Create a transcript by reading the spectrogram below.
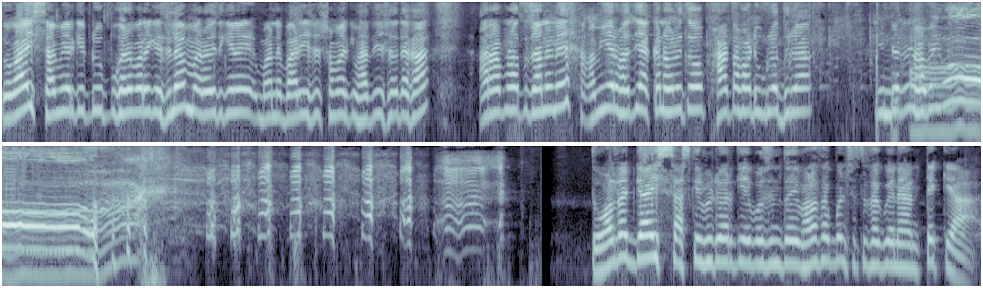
তো গাইস আমি আর কি একটু পুকুরের পাড়ে গেছিলাম আর ওইদিকে মানে বাড়ি আসার সময় আর কি ভাজির সাথে দেখা আর আপনারা তো জানেন আমি আর ভাজি একখানে হলে তো ফাটাফাটি উড়ে ধুরা ইন্টারটেন হবে ও তো অলরাইট গাইস আজকের ভিডিও আর কি এই পর্যন্তই। ভালো থাকবেন, সুস্থ থাকবেন অ্যান্ড টেক কেয়ার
